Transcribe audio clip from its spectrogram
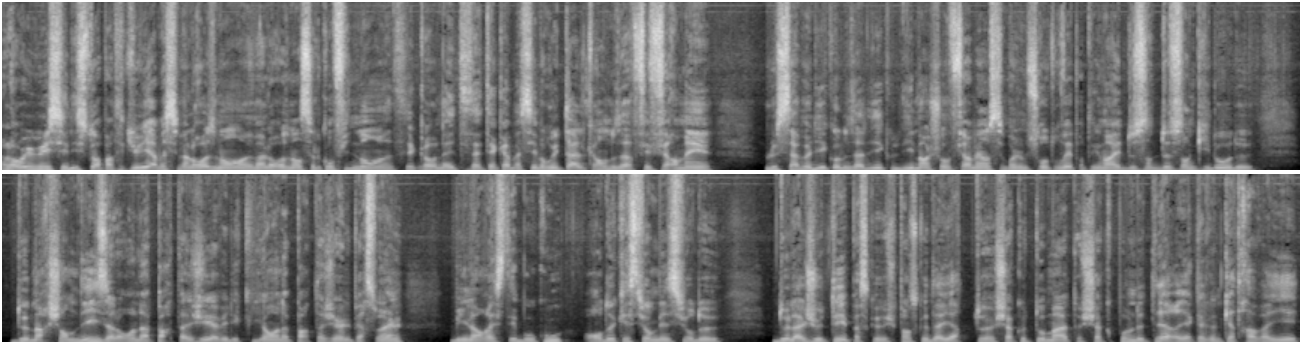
Alors oui, oui, c'est une histoire particulière, mais c'est malheureusement, euh, malheureusement, c'est le confinement. hein. C'est qu'on a été, ça a été quand même assez brutal quand on nous a fait fermer le samedi, qu'on nous a dit que le dimanche on fermait. Moi, je me suis retrouvé pratiquement avec 200, 200 kilos de, marchandises. Alors on a partagé avec les clients, on a partagé avec le personnel, mais il en restait beaucoup. Hors de question, bien sûr, de, de la jeter, parce que je pense que derrière chaque tomate, chaque pomme de terre, il y a quelqu'un qui a travaillé,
